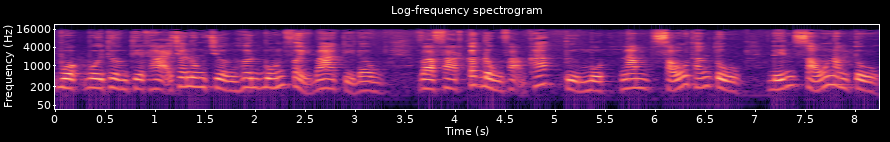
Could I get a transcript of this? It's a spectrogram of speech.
buộc bồi thường thiệt hại cho nông trường hơn 4,3 tỷ đồng và phạt các đồng phạm khác từ 1 năm 6 tháng tù đến 6 năm tù.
